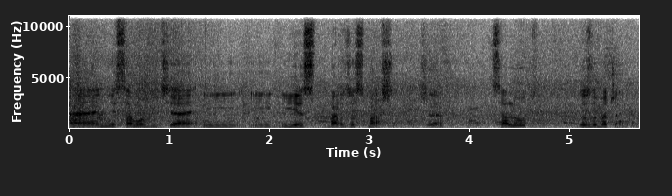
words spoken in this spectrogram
e, niesamowicie i, i, i jest bardzo smaczne. Także salut, do zobaczenia.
